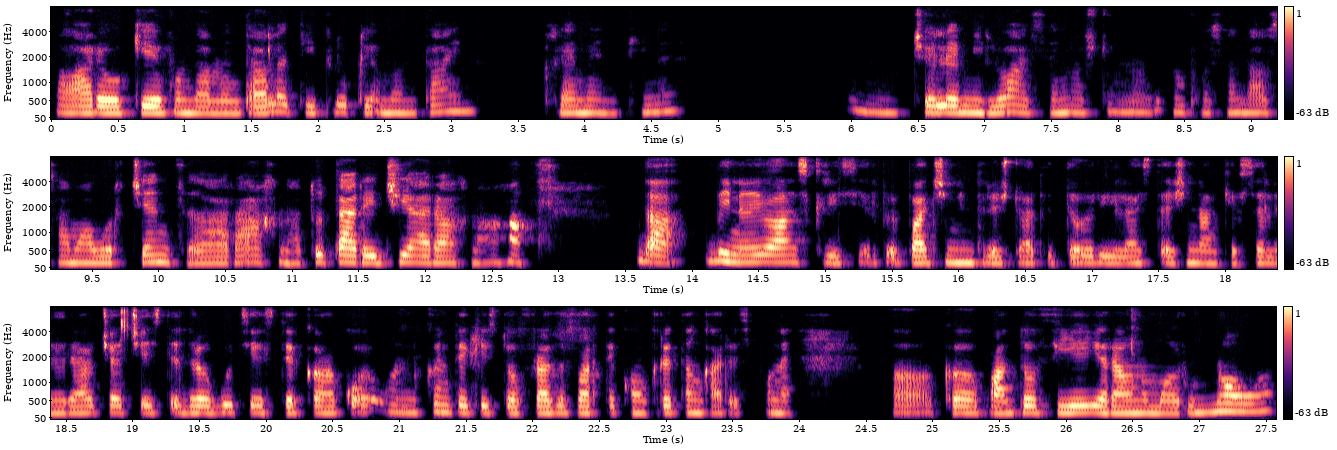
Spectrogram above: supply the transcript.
are o cheie fundamentală, titlul Clementine, Clementine, cele miloase, nu știu, nu nu pot să-mi dau seama, urgență, arahna, tuta regia arahna, aha. Da, bine, eu am scris ieri pe pagini întregi toate teoriile astea și n-am chef să le reiau. Ceea ce este drăguț este că aco în cântec este o frază foarte concretă în care spune, uh, că pantofii ei erau numărul 9.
